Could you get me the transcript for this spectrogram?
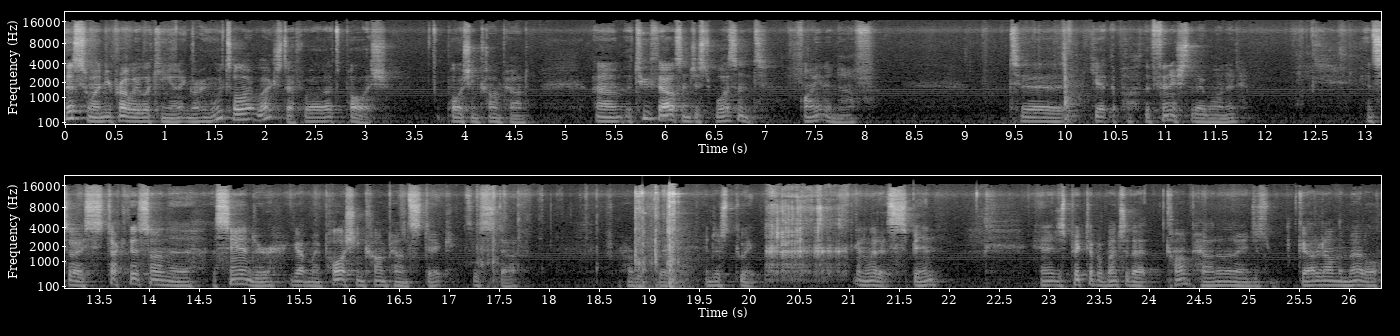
this one, you're probably looking at it and going, what's all that black stuff? Well, that's polish, polishing compound. Um, the 2000 just wasn't fine enough to get the, the finish that I wanted. And so I stuck this on the, the sander, got my polishing compound stick, it's this stuff from Harbor Freight, and just went and let it spin. And it just picked up a bunch of that compound, and then I just got it on the metal.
